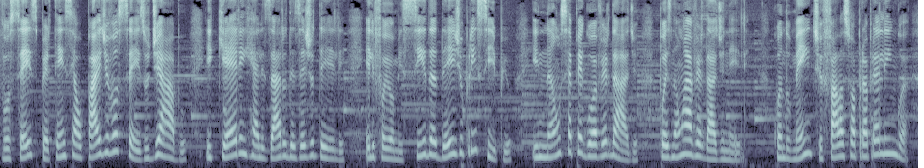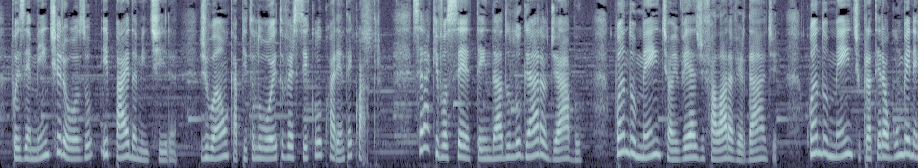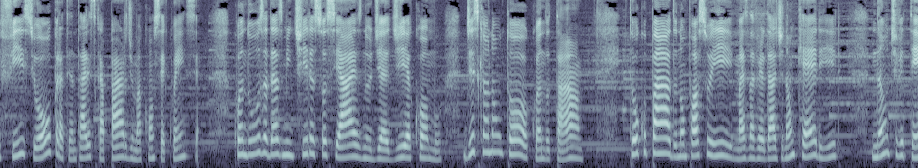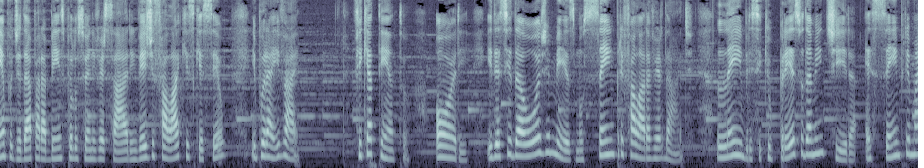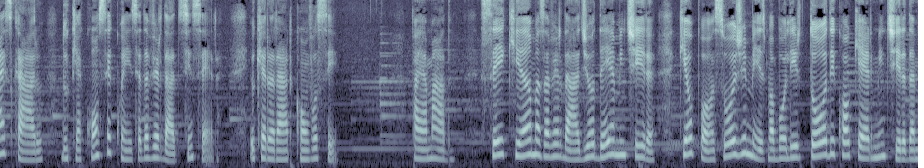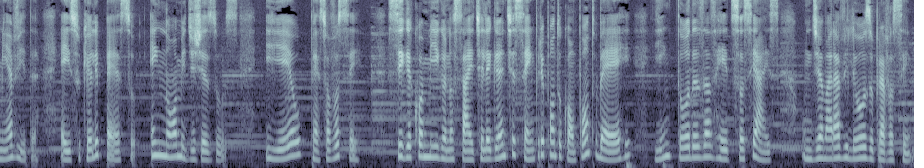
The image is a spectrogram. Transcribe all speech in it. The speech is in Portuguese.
Vocês pertencem ao pai de vocês, o diabo, e querem realizar o desejo dele. Ele foi homicida desde o princípio e não se apegou à verdade, pois não há verdade nele. Quando mente, fala sua própria língua, pois é mentiroso e pai da mentira. João, capítulo 8, versículo 44. Será que você tem dado lugar ao diabo? Quando mente ao invés de falar a verdade? Quando mente para ter algum benefício ou para tentar escapar de uma consequência? Quando usa das mentiras sociais no dia a dia, como diz que eu não tô quando tá, tô ocupado, não posso ir, mas na verdade não quer ir? Não tive tempo de dar parabéns pelo seu aniversário, em vez de falar que esqueceu? E por aí vai. Fique atento, ore e decida hoje mesmo sempre falar a verdade. Lembre-se que o preço da mentira é sempre mais caro do que a consequência da verdade sincera. Eu quero orar com você. Pai amado, sei que amas a verdade e odeia a mentira, que eu posso hoje mesmo abolir toda e qualquer mentira da minha vida. É isso que eu lhe peço, em nome de Jesus. E eu peço a você Siga comigo no site elegantesempre.com.br e em todas as redes sociais. Um dia maravilhoso para você!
